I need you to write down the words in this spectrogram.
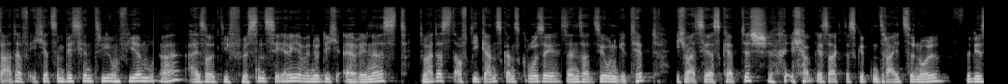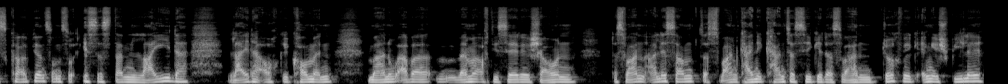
da darf ich jetzt ein bisschen triumphieren. Also die Füssen-Serie, wenn du dich erinnerst, du hattest auf die ganz, ganz große Sensation getippt. Ich war sehr skeptisch. Ich habe gesagt, es gibt ein 3 zu 0 für die Scorpions und so ist es dann leider, leider auch gekommen, Manu. Aber wenn wir auf die Serie schauen, das waren allesamt, das waren keine Kantersiege, das waren durchweg enge Spiele.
